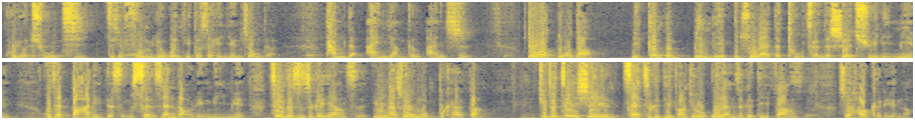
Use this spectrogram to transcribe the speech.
会有除妓，这些妇女的问题都是很严重的。对，他们的安养跟安置都要躲到你根本辨别不出来的土城的社区里面，或在巴黎的什么深山老林里面，真的是这个样子。因为那时候我们不开放，觉得这些人在这个地方就会污染这个地方，所以好可怜哦。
